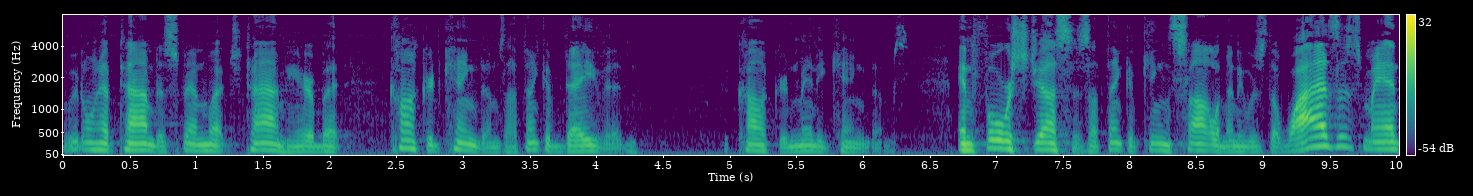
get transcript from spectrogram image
We don't have time to spend much time here, but conquered kingdoms. I think of David, who conquered many kingdoms. Enforced justice. I think of King Solomon, who was the wisest man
